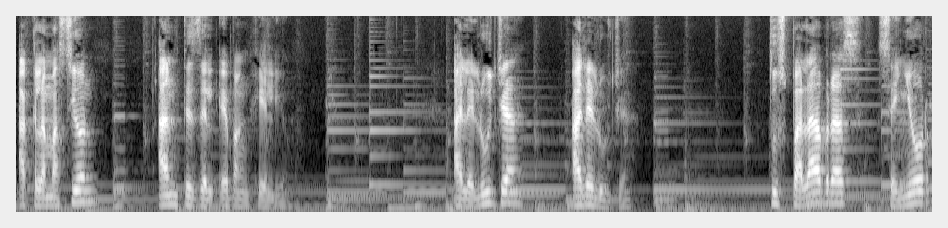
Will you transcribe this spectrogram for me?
Aclamación antes del Evangelio. Aleluya, aleluya. Tus palabras, Señor,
